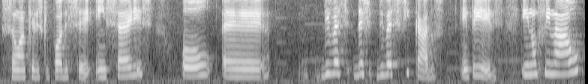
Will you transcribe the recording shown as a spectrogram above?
são aqueles que podem ser em séries ou é, diversificados entre eles. E no final,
